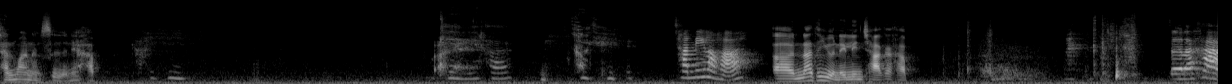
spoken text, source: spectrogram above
ชั้นวางหนังสือเนี่ยครับ โอเคไหมคะโอเค ชั้นนี้เหรอคะ อ่าน่าจะอยู่ในลิ้นชักอะครับ เจอแล้วค่ะ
